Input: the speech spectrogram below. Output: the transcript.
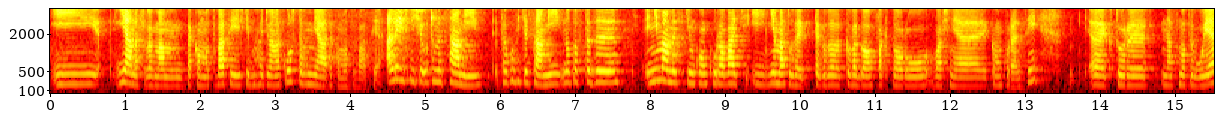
I ja na przykład mam taką motywację, jeśli bym chodziła na kurs, to bym miała taką motywację. Ale jeśli się uczymy sami, całkowicie sami, no to wtedy nie mamy z kim konkurować i nie ma tutaj tego dodatkowego faktoru właśnie konkurencji, e, który nas motywuje,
